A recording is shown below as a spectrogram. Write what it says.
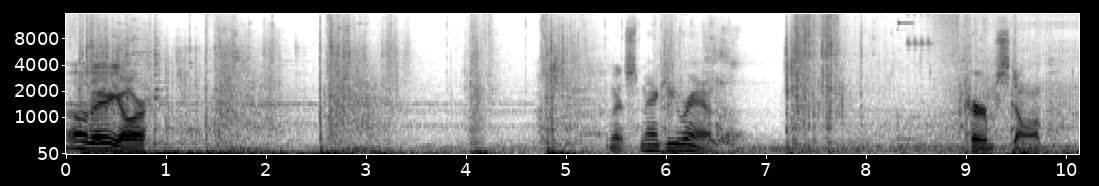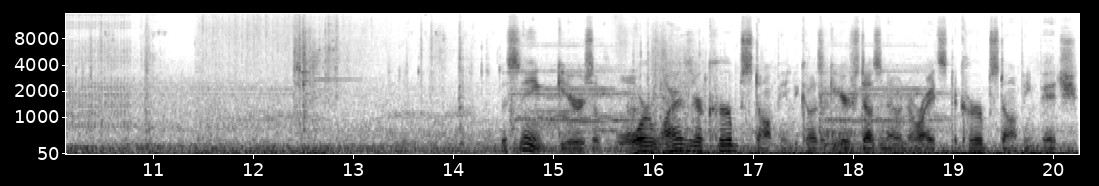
Oh, there you are. Smack you around. Curb stomp. This ain't Gears of War. Why is there curb stomping? Because Gears doesn't own the rights to curb stomping, bitch.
